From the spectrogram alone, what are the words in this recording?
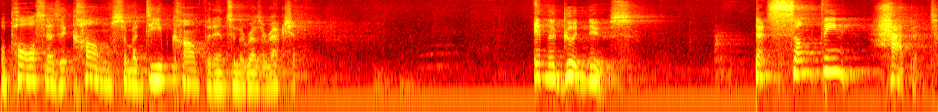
Well, Paul says it comes from a deep confidence in the resurrection, in the good news that something happened.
